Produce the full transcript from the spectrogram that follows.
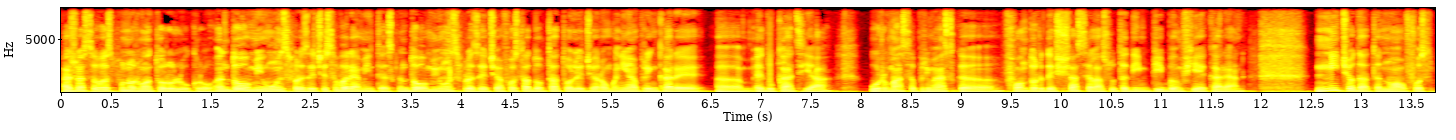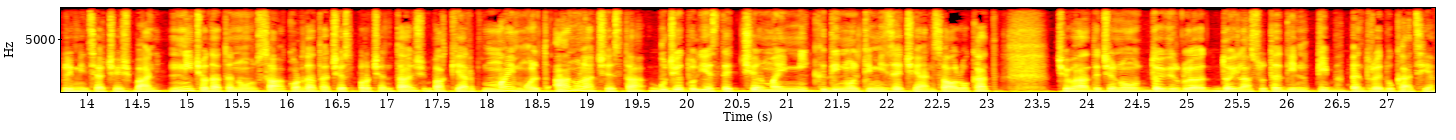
Aș vrea să vă spun următorul lucru. În 2011, să vă reamintesc, în 2011 a fost adoptată o lege în România prin care uh, educația urma să primească fonduri de 6% din PIB în fiecare an. Niciodată nu au fost primiți acești bani, niciodată nu s-a acordat acest procentaj, ba chiar mai mult, anul acesta bugetul este cel mai mic din ultimii 10 ani. S-au alocat ceva de genul 2,2% din PIB pentru educație.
